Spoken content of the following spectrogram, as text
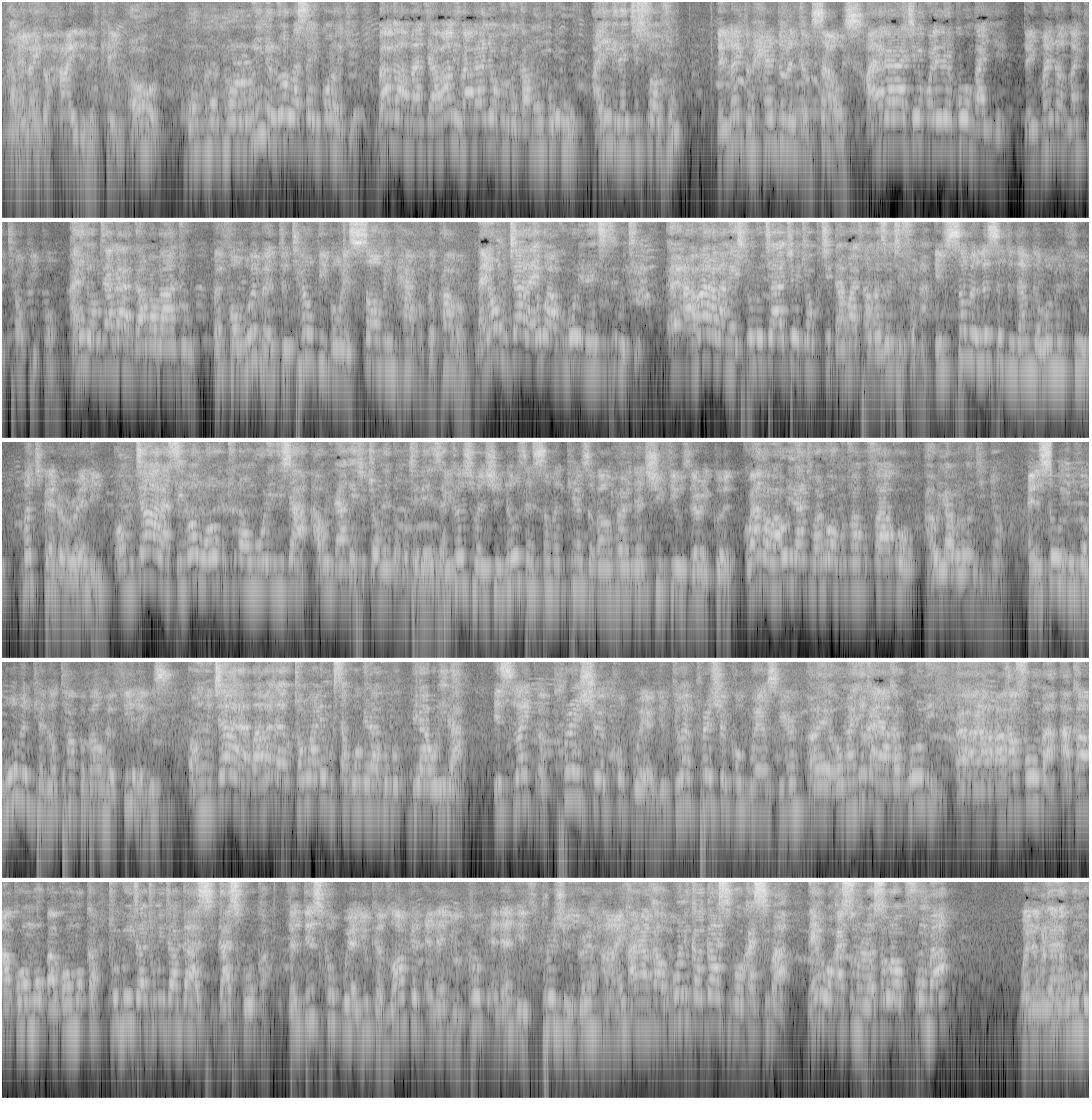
They like to hide in a cave. Oh, mu- lulimi olwa psychology bagamba nti abaami bagala nnyo okwegeka mu mpuku ayingira ekiswavu They like to handle it themselves. ayagala akyekolereko nga ye They might not like to tell people. ayinza obutayagala kugamba bantu But for women, to tell people is solving half of the problem. naye omukyala ye bwakubuulira ekizibu kye eh, aba alaba nga ekitundu kyakyo ekyokukiddamu ati amaze okifuna If someone listens to them, the women feel much better already. omukyala singa omuwa okutuna omuwuliriza awulira nga ekyo kyongedde omutereeza Because when she knows that someone cares about her, then she feels very good. Kubanga bwawulira nti waliwo omuntu amufaako awulira bulungi nnyo And so if a woman cannot talk about her feelings, omukyala bw'aba ta- tomuwadde mukisa kwogera ku bu- byawulira it's like a pressure cookware. You, do you have pressure cookwares here? Omanyi kale akagundi a- a- akafumba aka- tuguyita tumuyita gaasi gaasi kuuka Then this cookware, you can lock it and then you cook and then its pressure is very high. kano akagundi ka gaasi bw'okasiba naye bw'okasumulula osobola okufumba When the,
